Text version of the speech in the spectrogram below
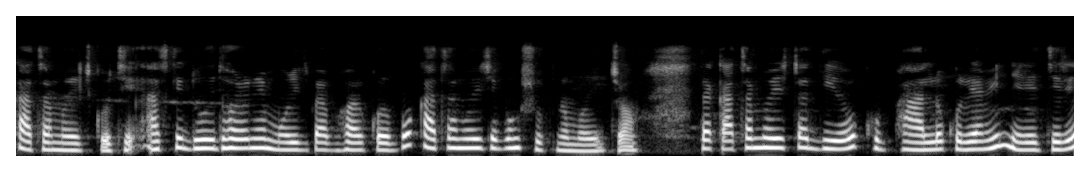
কাঁচামরিচ কুচি। আজকে দুই ধরনের মরিচ ব্যবহার করব, কাঁচামরিচ এবং শুকনো মরিচও তা কাঁচামরিচটা দিয়েও খুব ভালো করে আমি নেড়ে চেড়ে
